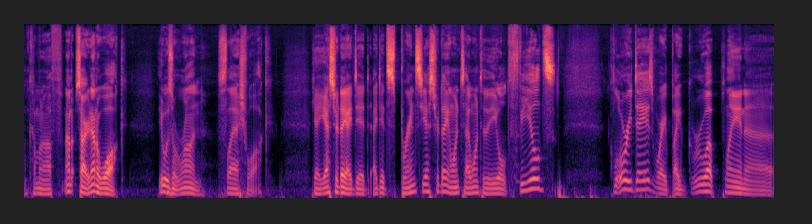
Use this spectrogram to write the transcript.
I'm coming off. Not, sorry, not a walk. It was a run slash walk. Yeah, yesterday I did. I did sprints yesterday. I went. To, I went to the old fields, glory days, where I, I grew up playing uh,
